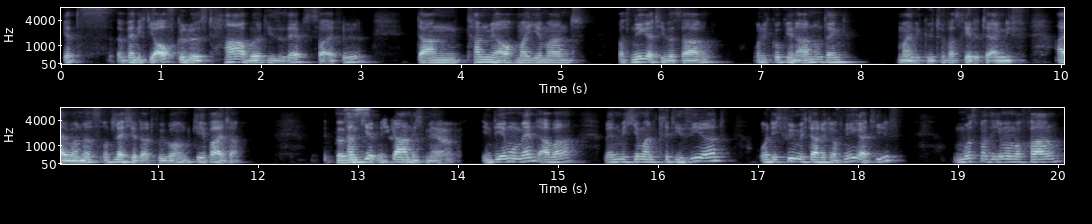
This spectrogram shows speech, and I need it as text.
jetzt, wenn ich die aufgelöst habe, diese Selbstzweifel, dann kann mir auch mal jemand was Negatives sagen und ich gucke ihn an und denke, meine Güte, was redet der eigentlich Albernes und lächle darüber und gehe weiter. Das tangiert mich gar nicht mehr. Ja. In dem Moment aber, wenn mich jemand kritisiert und ich fühle mich dadurch auch negativ, muss man sich immer mal fragen,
